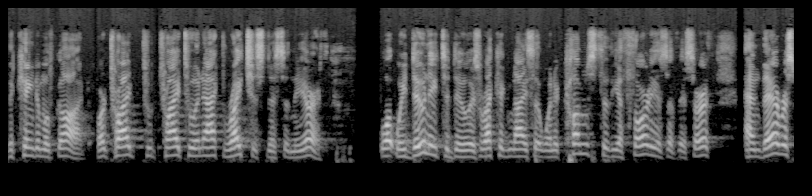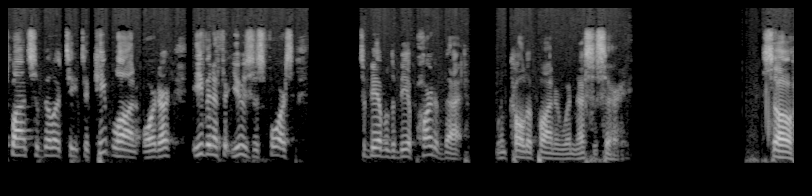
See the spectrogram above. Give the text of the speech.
the kingdom of God or try to try to enact righteousness in the earth. What we do need to do is recognize that when it comes to the authorities of this earth and their responsibility to keep law and order, even if it uses force, to be able to be a part of that when called upon and when necessary. So,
